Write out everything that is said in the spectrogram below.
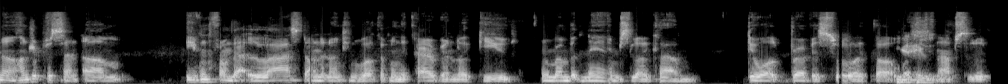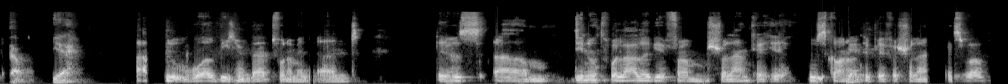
No, 100%. Um, even from that last under 19 World Cup in the Caribbean, like you remember names like um, Dewald Brevis, who I thought yeah, was, was an absolute, yeah, absolute world beater in that tournament. And there was um, Dino Tuilagi from Sri Lanka here, who's gone on to play for Sri Lanka as well.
